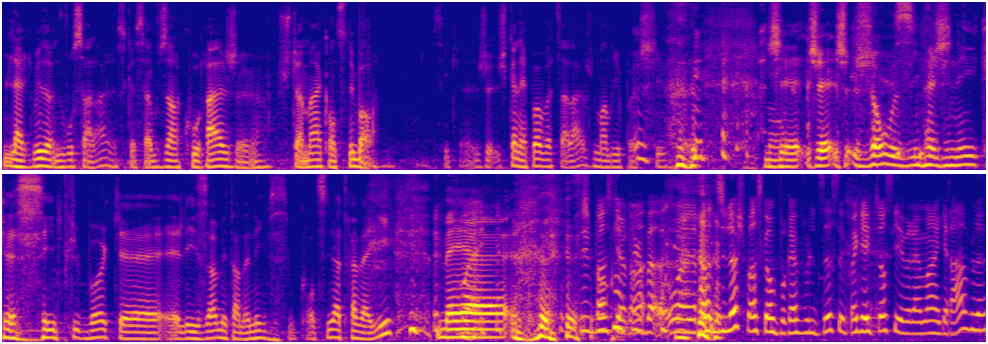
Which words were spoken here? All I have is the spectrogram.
l'arrivée d'un nouveau salaire, est-ce que ça vous encourage, justement, à continuer? Bon, c'est que je, je connais pas votre salaire, je vous demanderai pas de chiffre. J'ose imaginer que c'est plus bas que les hommes, étant donné que vous continuez à travailler. Mais euh, C'est Je pense beaucoup que plus ren- bas. ouais, rendu là, je pense qu'on pourrait vous le dire. C'est pas quelque chose qui est vraiment grave. Là.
